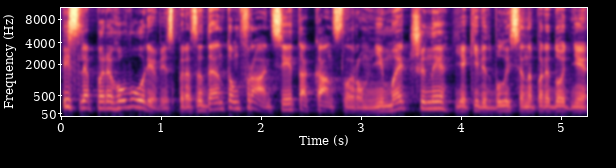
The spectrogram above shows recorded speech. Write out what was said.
Після переговорів із президентом Франції та канцлером Німеччини, які відбулися напередодні,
